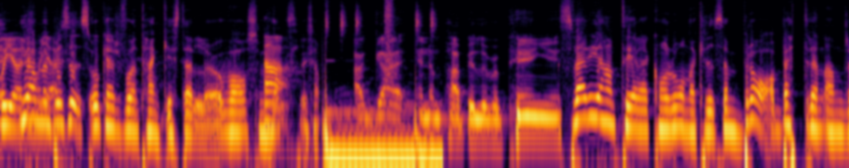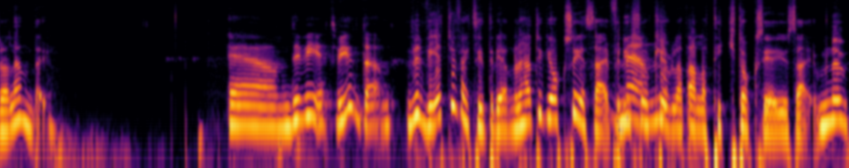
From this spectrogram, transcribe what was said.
Och gör ja det men gör. precis. Och kanske få en tankeställare och vad som ja. helst. Liksom. Sverige hanterar coronakrisen bra. Bättre än andra länder. Um, det vet vi ju inte än. Vi vet ju faktiskt inte det. Och det här tycker jag också är så här, för men... det är så kul att alla TikToks är ju så här. Men nu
